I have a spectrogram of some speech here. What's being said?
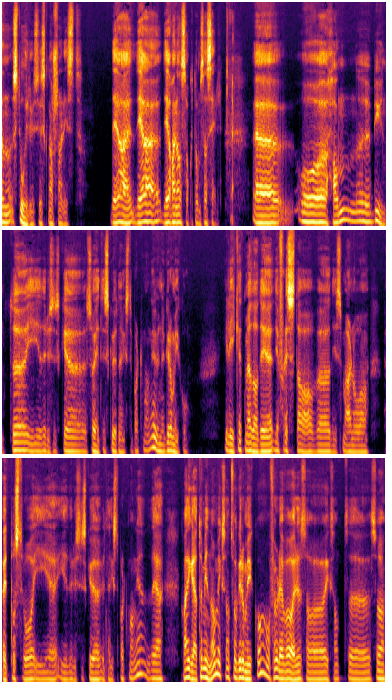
en storrussisk nasjonalist. Det, er, det, er, det har han sagt om seg selv. Eh, og han eh, begynte i det russiske sovjetiske utenriksdepartementet under Gromyko. I likhet med da de, de fleste av eh, de som er nå høyt på strå i, eh, i det russiske utenriksdepartementet. Det kan være greit å minne om, ikke sant, for Gromyko, og før det var så, ikke sant, eh, så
